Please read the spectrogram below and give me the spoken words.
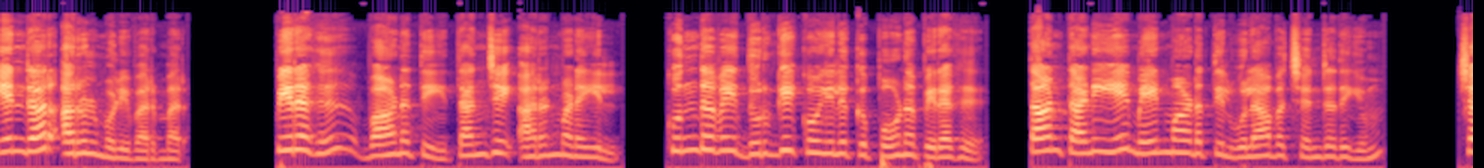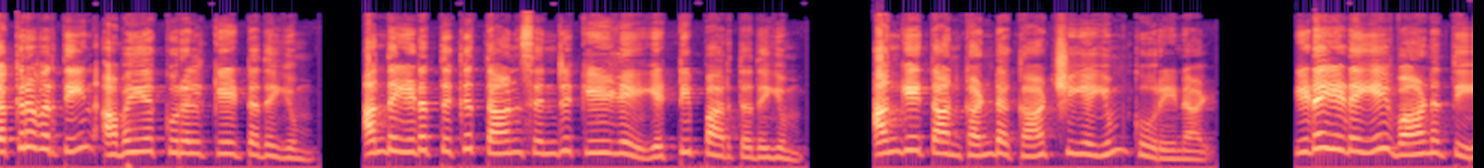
என்றார் அருள்மொழிவர்மர். பிறகு வானதி தஞ்சை அரண்மனையில் குந்தவை துர்க்கை கோயிலுக்குப் போன பிறகு தான் தனியே மேன்மாடத்தில் உலாவச் சென்றதையும் சக்கரவர்த்தியின் அபயக்குரல் கேட்டதையும் அந்த இடத்துக்கு தான் சென்று கீழே எட்டிப் பார்த்ததையும் அங்கே தான் கண்ட காட்சியையும் கூறினாள். இடையிடையே வானதி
